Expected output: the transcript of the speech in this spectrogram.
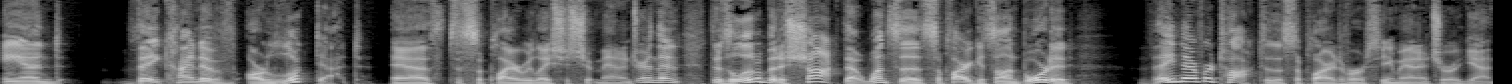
And they kind of are looked at as the supplier relationship manager. And then there's a little bit of shock that once a supplier gets onboarded, they never talk to the supplier diversity manager again,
